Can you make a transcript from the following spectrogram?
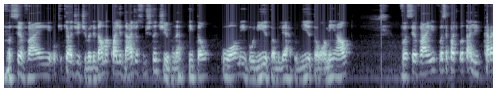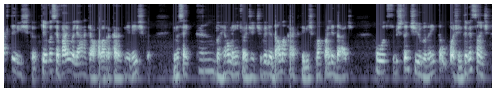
você vai. O que, que é o adjetivo? Ele dá uma qualidade ao substantivo, né? Então, o homem bonito, a mulher bonita, o homem alto. Você vai, você pode botar ali característica, porque aí você vai olhar naquela palavra característica e você, caramba, realmente o adjetivo ele dá uma característica, uma qualidade com outro substantivo, né? Então, poxa, interessante.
